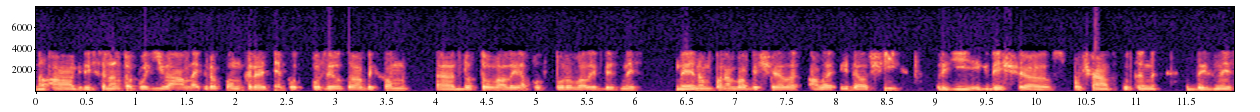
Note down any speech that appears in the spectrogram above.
No a když se na to podíváme, kdo konkrétně podpořil to, abychom uh, dotovali a podporovali biznis nejenom pana Babiše, ale, i dalších lidí, i když uh, zpočátku ten biznis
